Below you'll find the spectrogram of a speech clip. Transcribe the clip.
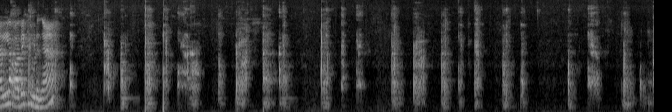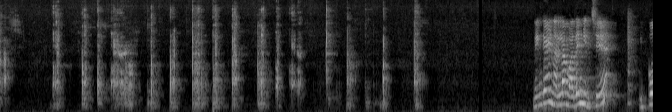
நல்லா வதக்கி விடுங்க. வெங்காயம் நல்லா வதங்கிடுச்சு இப்போ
